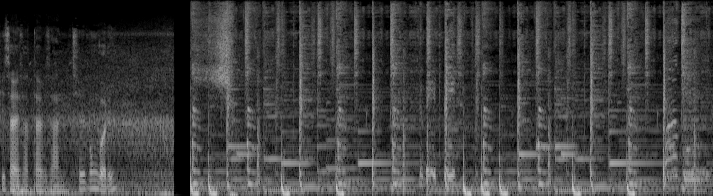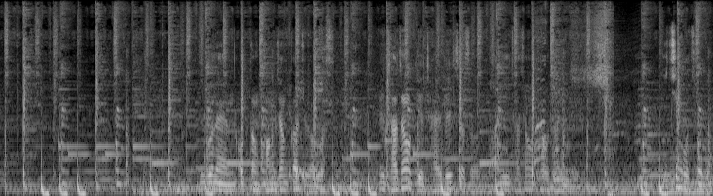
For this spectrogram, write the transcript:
피사에 사탑에서 한 7분 거리? 어떤 광장까지 와봤습니다. 이 자전거 길 잘 돼 있어서 많이 자전거 타고 다닙니다. 이 친구처럼.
